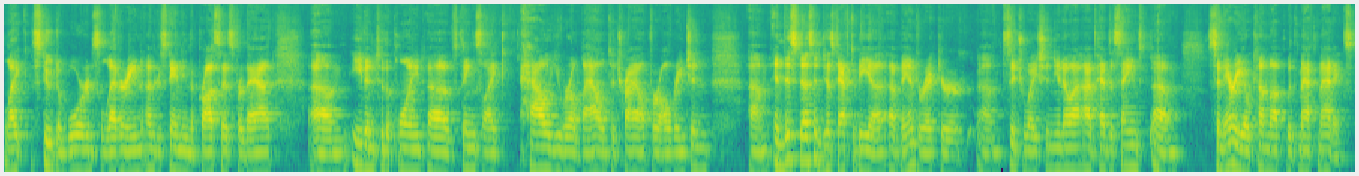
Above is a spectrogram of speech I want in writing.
like student awards, lettering, understanding the process for that. Um, even to the point of things like how you were allowed to try out for all region. Um, and this doesn't just have to be a, a band director um, situation. You know, I, have had the same um, scenario come up with mathematics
